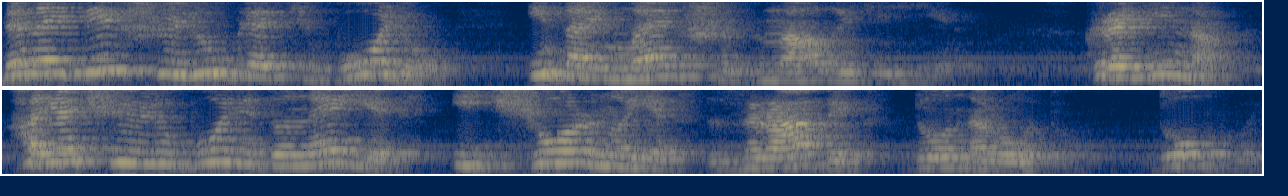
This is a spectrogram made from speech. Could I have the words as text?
де найбільше люблять волю і найменше знали її. Країна гарячої любові до неї і чорної зради до народу, довгої,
